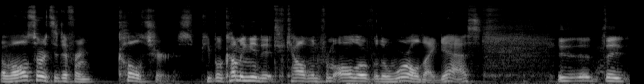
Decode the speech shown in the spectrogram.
of all sorts of different cultures, people coming into Calvin from all over the world, I guess, the,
